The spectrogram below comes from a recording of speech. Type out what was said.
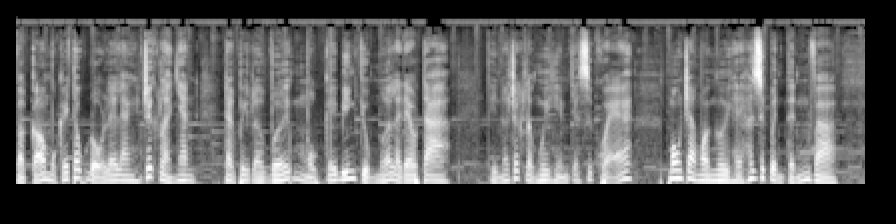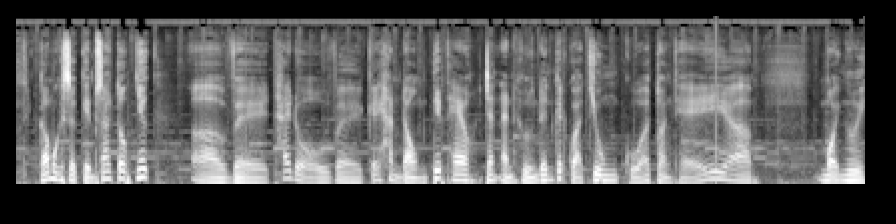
và có một cái tốc độ lây lan rất là nhanh, đặc biệt là với một cái biến chủng mới là Delta thì nó rất là nguy hiểm cho sức khỏe. Mong rằng mọi người hãy hết sức bình tĩnh và có một cái sự kiểm soát tốt nhất uh, về thái độ về cái hành động tiếp theo tránh ảnh hưởng đến kết quả chung của toàn thể uh, mọi người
